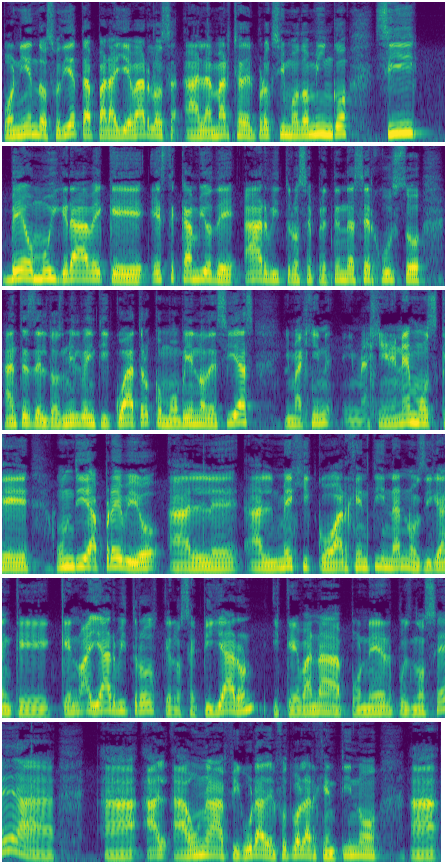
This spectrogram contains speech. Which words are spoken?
poniendo su dieta para llevarlos a la marcha del próximo domingo. Sí veo muy grave que este cambio de árbitro se pretenda hacer justo antes del 2024, como bien lo decías. imaginemos que un día previo al, eh, al México-Argentina nos digan que, que no hay árbitros, que los cepillaron y que van a poner, pues no sé, a, a, una figura del fútbol argentino a,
